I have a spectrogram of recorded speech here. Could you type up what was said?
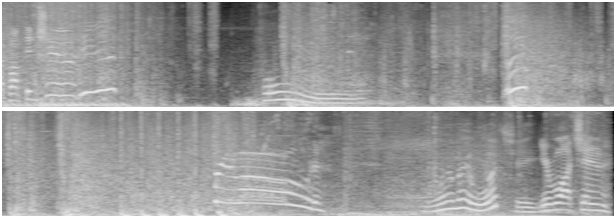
I pumped and shoot. oh. Reload. What am I watching? You're watching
